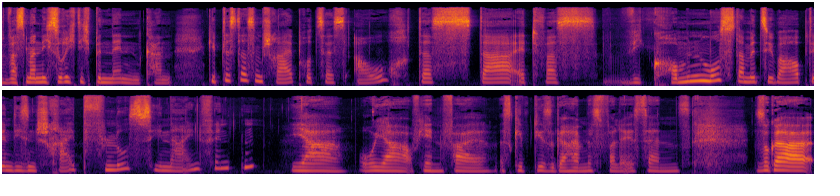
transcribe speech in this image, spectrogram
was man nicht so richtig benennen kann. Gibt es das im Schreibprozess auch, dass da etwas wie kommen muss, damit Sie überhaupt in diesen Schreibfluss hineinfinden? Ja, oh ja, auf jeden Fall. Es gibt diese geheimnisvolle Essenz. Sogar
